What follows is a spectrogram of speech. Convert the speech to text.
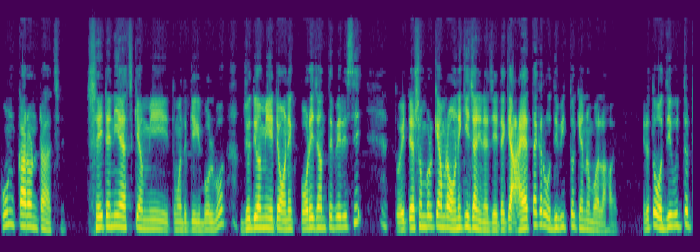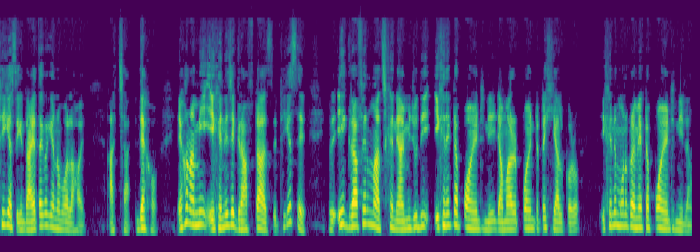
কোন কারণটা আছে? সেইটা নিয়ে আজকে আমি তোমাদেরকে বলব। যদিও আমি এটা অনেক পরে জানতে পেরেছি, তো এটা সম্পর্কে আমরা অনেকেই জানি না যে এটাকে আয়াতাকার অধিবৃত্ত কেন বলা হয়। এটা তো অধিবৃত্ত ঠিক আছে, কিন্তু আয়তাকার কেন বলা হয়? আচ্ছা দেখো, এখন আমি এখানে যে গ্রাফটা আছে, ঠিক আছে, এই গ্রাফের মাঝখানে আমি যদি এখানে একটা পয়েন্ট নিই আমার পয়েন্টটা খেয়াল করো, এখানে মনে করো আমি একটা পয়েন্ট নিলাম,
